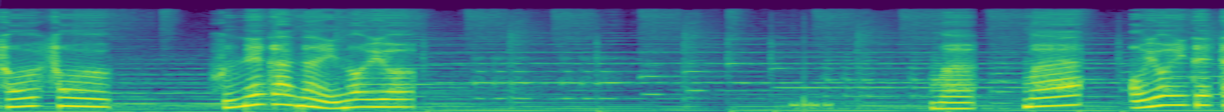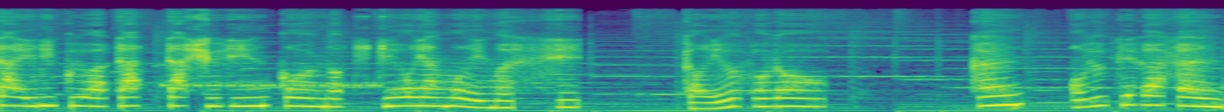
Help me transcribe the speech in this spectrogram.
そうそう。船がないのよ。ま、まあ、泳いで大陸渡った主人公の父親もいますし。というフォロー。カン、オルテガさん。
